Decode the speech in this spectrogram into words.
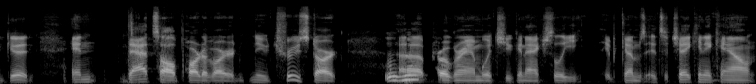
good. And that's all part of our new True Start Mhm. uh, program, which you can actually, it becomes, it's a checking account.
